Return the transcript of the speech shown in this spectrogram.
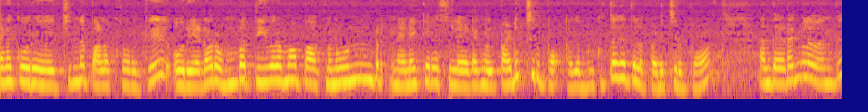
எனக்கு ஒரு சின்ன பழக்கம் இருக்குது ஒரு இடம் ரொம்ப தீவிரமாக பார்க்கணுன்ற நினைக்கிற சில இடங்கள் படிச்சிருப்போம். அது புத்தகத்தில் படிச்சிருப்போம். அந்த இடங்களை வந்து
